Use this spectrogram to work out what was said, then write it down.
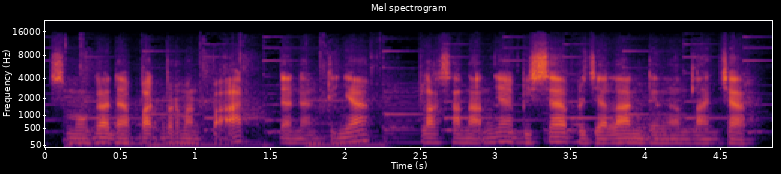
Semoga dapat bermanfaat dan nantinya pelaksanaannya bisa berjalan dengan lancar.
